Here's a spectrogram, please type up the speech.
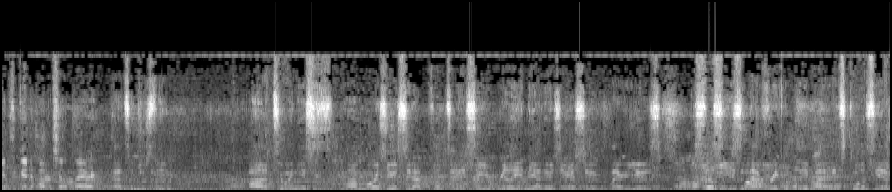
gets a good up tilt there. That's interesting. Uh, Tuen uses uh, more Zero Suit uptilts than I see really in the other Zero Suit player use. He still use them that frequently, but it's cool to see him.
